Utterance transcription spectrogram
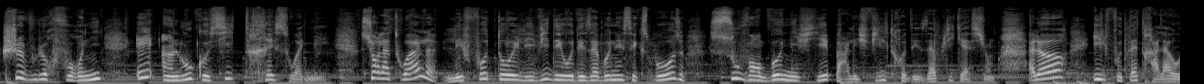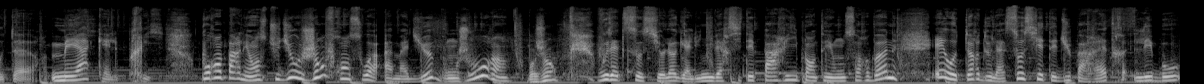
chevelure fournie et un look aussi très soigné. Sur la toile, les photos et les vidéos des abonnés s'exposent souvent bonifiés par les filtres des applications. Alors, il faut être à la hauteur. Mais à quel prix? Pour en parler en studio, Jean-François Amadieu, bonjour. Bonjour. Vous êtes sociologue à l'Université Paris Panthéon-Sorbonne et auteur de La Société du Paraître, Les Beaux,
